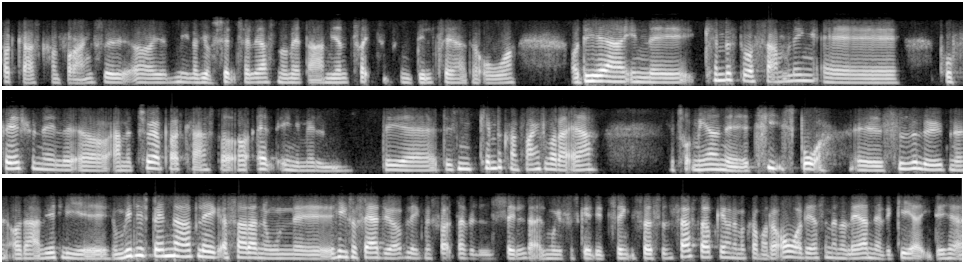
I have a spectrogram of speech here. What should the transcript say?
podcastkonference, og jeg mener, de officielt tal er sådan noget med, at der er mere end 3.000 deltagere derovre. Og det er en øh, kæmpestor samling af professionelle og amatørpodcaster og alt indimellem. Det er, det er sådan en kæmpe konference, hvor der er jeg tror, mere end øh, 10 spor øh, sideløbende, og der er virkelig øh, nogle virkelig spændende oplæg, og så er der nogle øh, helt forfærdelige oplæg med folk, der vil sælge dig alle mulige forskellige ting. Så, så den første opgave, når man kommer derover, det er simpelthen at lære at navigere i det her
